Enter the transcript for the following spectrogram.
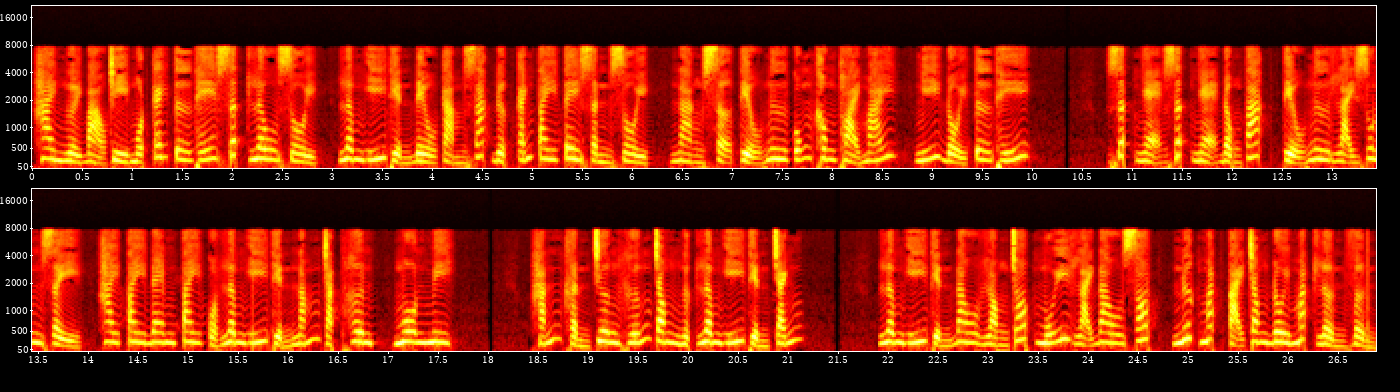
Hai người bảo trì một cái tư thế rất lâu rồi, Lâm Ý Thiển đều cảm giác được cánh tay tê dần rồi, nàng sợ tiểu ngư cũng không thoải mái, nghĩ đổi tư thế. Rất nhẹ rất nhẹ động tác, tiểu ngư lại run rẩy, hai tay đem tay của Lâm Ý Thiển nắm chặt hơn, môn mi. Hắn khẩn trương hướng trong ngực Lâm Ý Thiển tránh. Lâm Ý Thiển đau lòng chót mũi lại đau xót, nước mắt tại trong đôi mắt lờn vờn.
